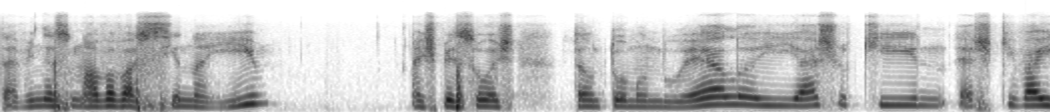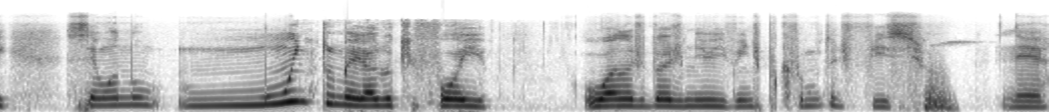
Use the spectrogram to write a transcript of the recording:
tá vindo essa nova vacina aí as pessoas estão tomando ela e acho que acho que vai ser um ano muito melhor do que foi o ano de 2020 porque foi muito difícil, né?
